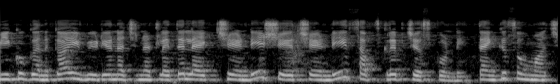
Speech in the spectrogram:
మీకు కనుక ఈ వీడియో నచ్చినట్లయితే లైక్ చేయండి షేర్ చేయండి సబ్స్క్రైబ్ చేసుకోండి. Thank you so much.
